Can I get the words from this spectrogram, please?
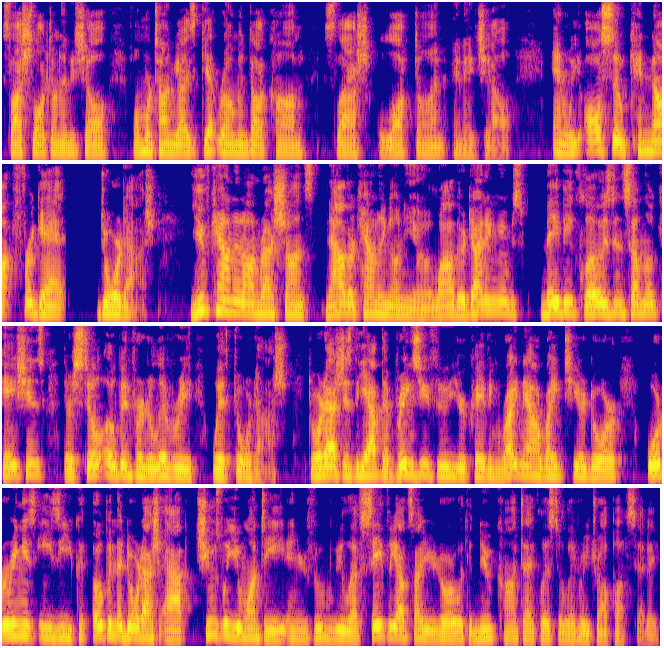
slash lockedonnhl. One more time, guys, getroman.com slash lockedonnhl. And we also cannot forget DoorDash. You've counted on restaurants, now they're counting on you. And while their dining rooms may be closed in some locations, they're still open for delivery with DoorDash. DoorDash is the app that brings you food you're craving right now, right to your door. Ordering is easy. You can open the DoorDash app, choose what you want to eat, and your food will be left safely outside your door with a new contactless delivery drop off setting.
